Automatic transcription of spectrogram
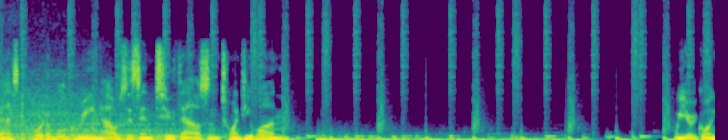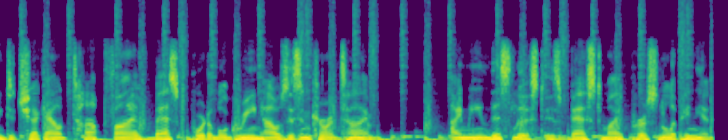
Best Portable Greenhouses in 2021. We are going to check out top 5 best portable greenhouses in current time. I mean this list is best my personal opinion.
